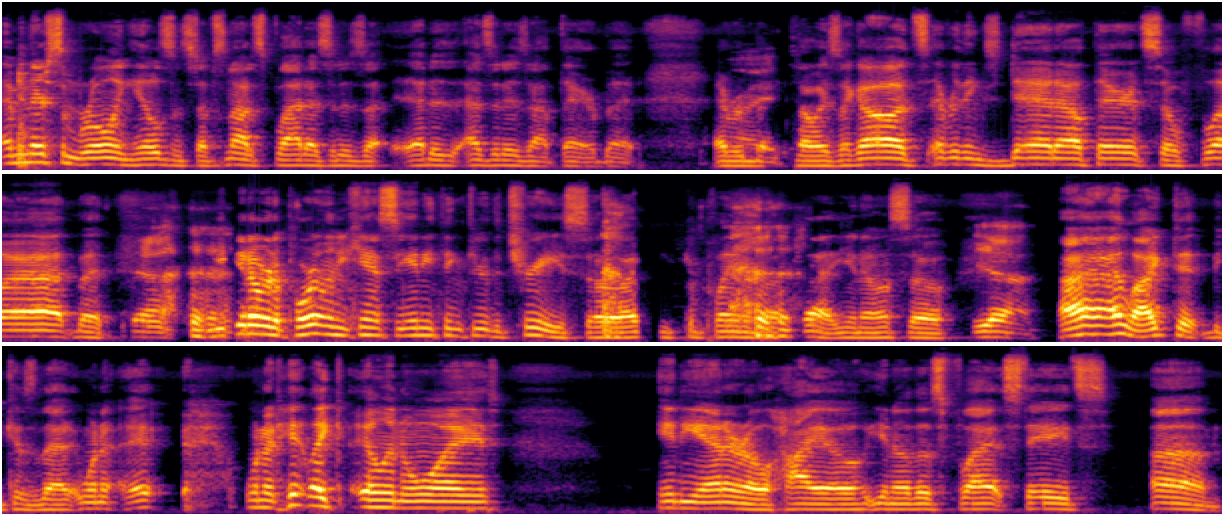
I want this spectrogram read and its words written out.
I mean, there's some rolling hills and stuff. It's not as flat as it is as it is out there, but everybody's always like, "Oh, it's everything's dead out there. It's so flat." But Yeah, you get over to Portland, you can't see anything through the trees, so I can complain about that, you know. So yeah, I, I liked it because of that. When it when it hit like Illinois, Indiana, or Ohio, you know, those flat states, um,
